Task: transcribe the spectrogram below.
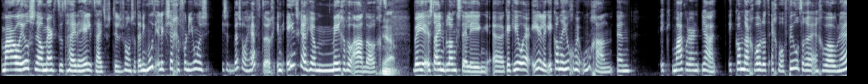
maar al heel snel merkte ik dat hij de hele tijd op zijn telefoon zat. En ik moet eerlijk zeggen, voor de jongens is het best wel heftig. Ineens krijg je mega veel aandacht. Ja. Ben je, sta je in de belangstelling? Eh, kijk, heel erg eerlijk, ik kan er heel goed mee omgaan. En ik maak me daar, ja, ik kan daar gewoon dat echt wel filteren en gewoon, hè.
